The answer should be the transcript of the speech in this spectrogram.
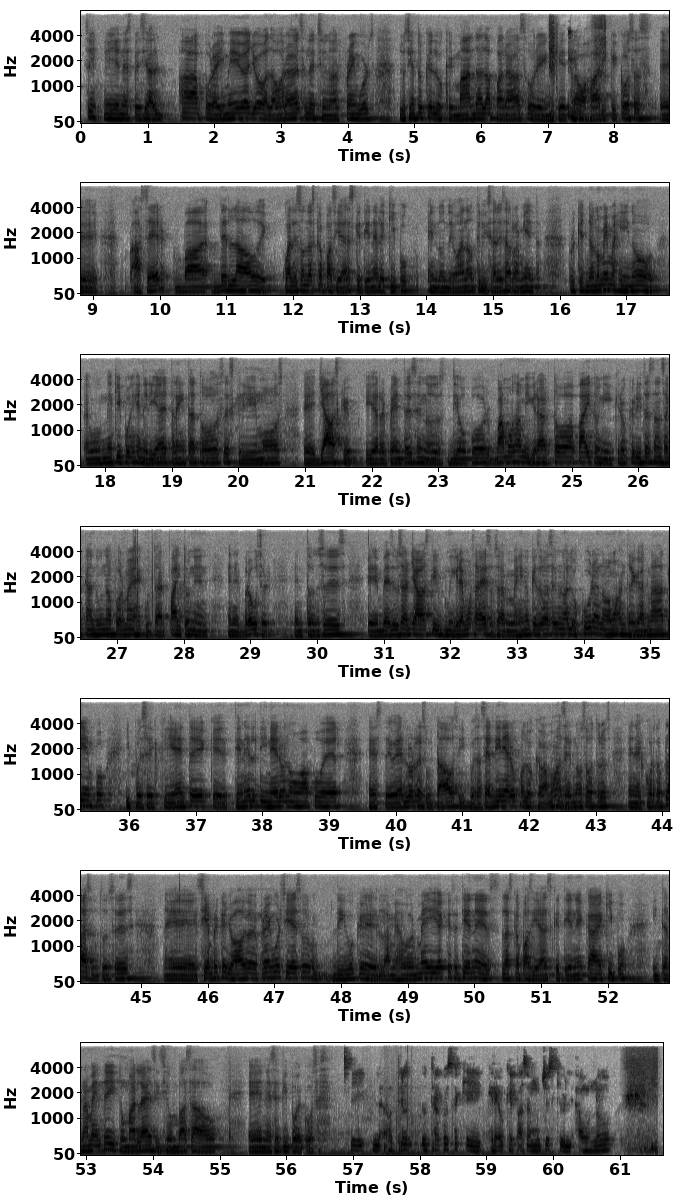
Sí, y en especial ah, por ahí me iba yo a la hora de seleccionar frameworks. Yo siento que lo que manda la parada sobre en qué trabajar y qué cosas eh, hacer va del lado de cuáles son las capacidades que tiene el equipo en donde van a utilizar esa herramienta. Porque yo no me imagino en un equipo de ingeniería de 30 todos escribimos eh, JavaScript y de repente se nos dio por vamos a migrar todo a Python y creo que ahorita están sacando una forma de ejecutar Python en, en el browser. Entonces en vez de usar JavaScript, migremos a eso. O sea, me imagino que eso va a ser una locura, no vamos a entregar nada a tiempo y pues el cliente que tiene el dinero no va a poder este, ver los resultados y pues hacer dinero con lo que vamos a hacer nosotros en el corto plazo. Entonces, eh, siempre que yo hablo de frameworks y eso, digo que la mejor medida que se tiene es las capacidades que tiene cada equipo internamente y tomar la decisión basado en ese tipo de cosas. Sí, la otra, otra cosa que creo que pasa mucho es que a uno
